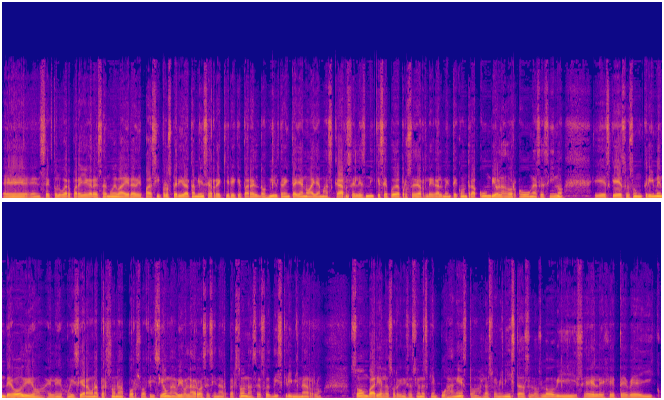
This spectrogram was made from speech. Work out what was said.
Eh, en sexto lugar, para llegar a esa nueva era de paz y prosperidad, también se requiere que para el 2030 ya no haya más cárceles ni que se pueda proceder legalmente contra un violador o un asesino. Y es que eso es un crimen de odio, el enjuiciar a una persona por su afición a violar o asesinar personas. Eso es discriminarlo. Son varias las organizaciones que empujan esto, las feministas, los lobbies LGTBIQ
